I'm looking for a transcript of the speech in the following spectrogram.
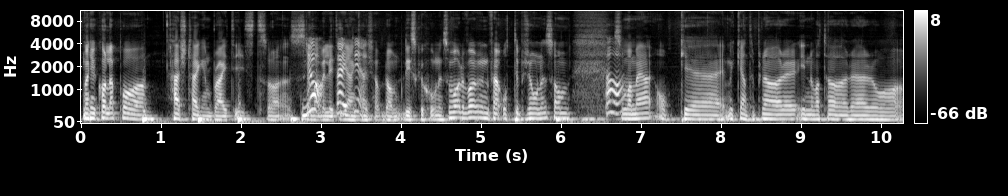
Man kan kolla på hashtaggen BrightEast så ser Ja, man väl lite grann verkligen. kanske av de diskussionerna. Så var det var ungefär 80 personer som, Ja, som var med och eh, mycket entreprenörer, innovatörer och,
